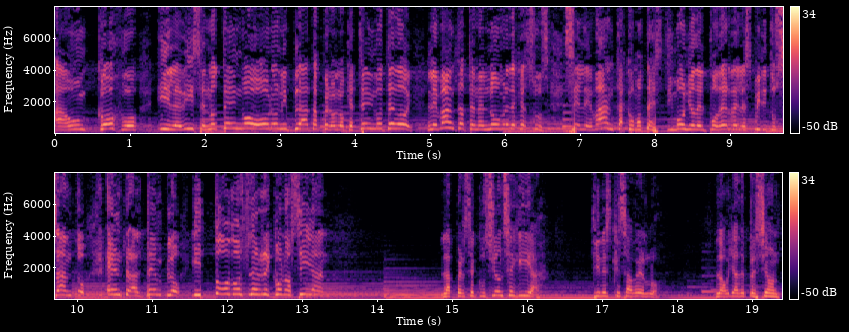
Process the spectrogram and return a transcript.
a un cojo y le dicen, no tengo oro ni plata, pero lo que tengo te doy, levántate en el nombre de Jesús. Se levanta como testimonio del poder del Espíritu Santo, entra al templo y todos le reconocían. La persecución seguía, tienes que saberlo. La olla de presión.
